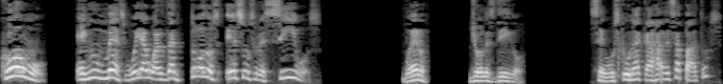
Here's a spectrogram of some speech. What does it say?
¿cómo en un mes voy a guardar todos esos recibos? Bueno, yo les digo, se busca una caja de zapatos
